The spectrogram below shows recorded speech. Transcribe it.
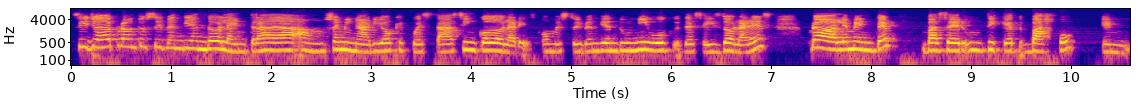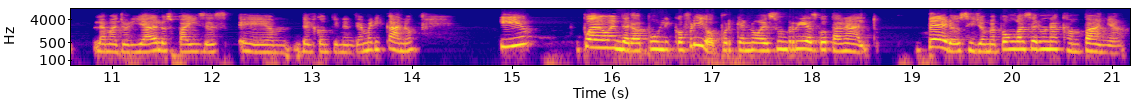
Si yo de pronto estoy vendiendo la entrada a un seminario que cuesta 5 dólares o me estoy vendiendo un ebook de 6 dólares, probablemente va a ser un ticket bajo en la mayoría de los países eh, del continente americano y puedo vender a público frío porque no es un riesgo tan alto. Pero si yo me pongo a hacer una campaña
